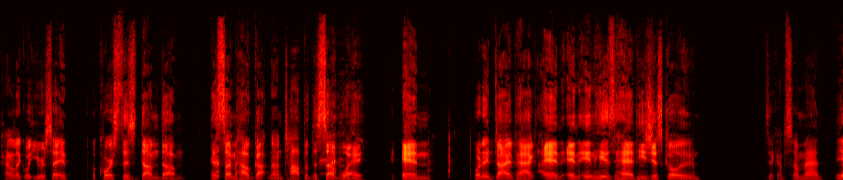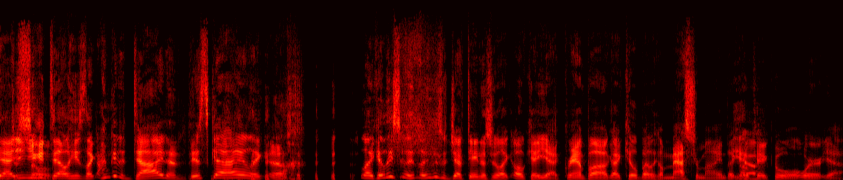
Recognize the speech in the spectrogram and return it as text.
Kind of like what you were saying. Of course, this dum dum has somehow gotten on top of the subway and put a die pack. And, and in his head, he's just going, he's like, I'm so mad. Yeah, you, just you can tell he's like, "I'm gonna die to this guy." Like, ugh. like at least at least with Jeff Daniels, you're like, okay, yeah, Grandpa got killed by like a mastermind. Like, Yeah. okay, cool. Where, yeah,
